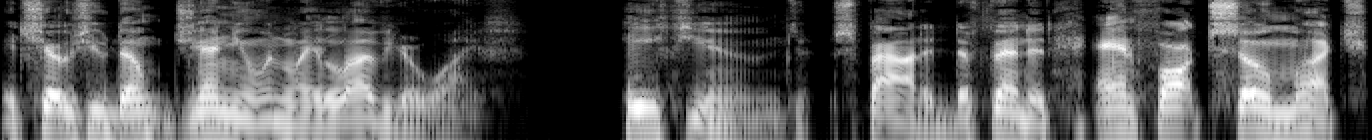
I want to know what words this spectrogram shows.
It shows you don't genuinely love your wife. He fumed, spouted, defended, and fought so much,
